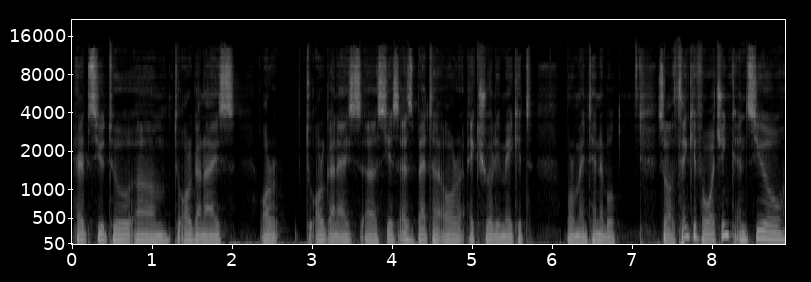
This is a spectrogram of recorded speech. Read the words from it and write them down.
Helps you to um, to organize or to organize uh, CSS better or actually make it more maintainable. So thank you for watching and see you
